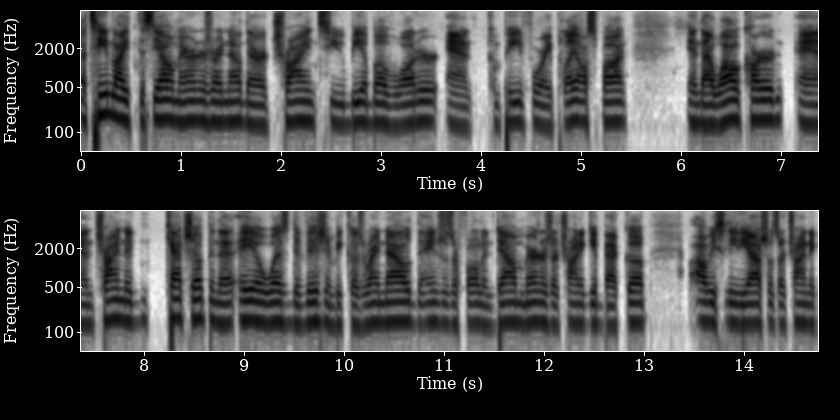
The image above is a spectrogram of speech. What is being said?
a, team like the Seattle Mariners right now, they're trying to be above water and compete for a playoff spot in that wild card and trying to catch up in that AL West division because right now the Angels are falling down, Mariners are trying to get back up. Obviously, the Astros are trying to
